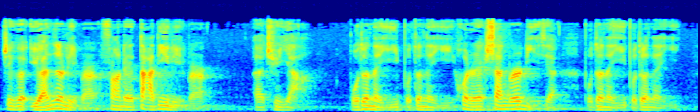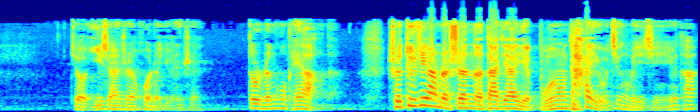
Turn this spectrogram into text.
这个园子里边，放在大地里边，啊，去养，不断的移，不断的移，或者在山根底下不断的移，不断的移，叫移山参或者原参，都是人工培养的。所以对这样的参呢，大家也不用太有敬畏心，因为它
